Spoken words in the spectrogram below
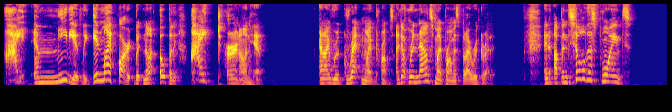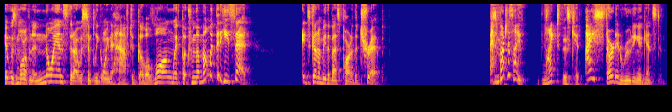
I immediately, in my heart, but not openly, I turn on him. And I regret my promise. I don't renounce my promise, but I regret it. And up until this point, it was more of an annoyance that I was simply going to have to go along with. But from the moment that he said, it's going to be the best part of the trip, as much as I liked this kid, I started rooting against him.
